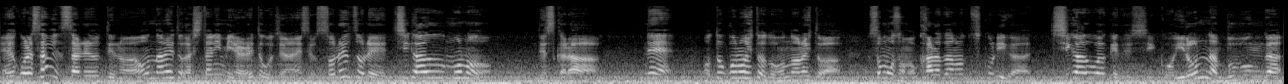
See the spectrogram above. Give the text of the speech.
えー、これ差別されるっていうのは女の人が下に見られるってことじゃないですよそれぞれ違うものですからね男の人と女の人はそもそも体の作りが違うわけですしこういろんな部分が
